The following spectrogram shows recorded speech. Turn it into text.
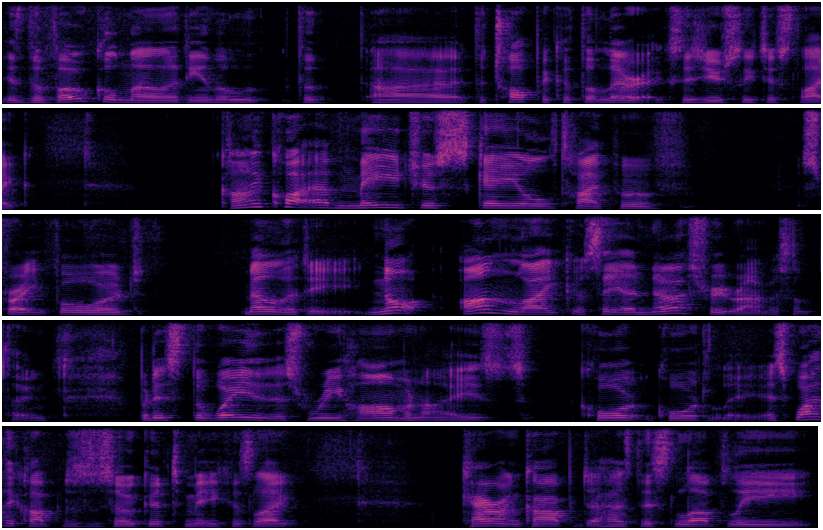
is the vocal melody and the, the, uh, the topic of the lyrics is usually just like kind of quite a major scale type of straightforward melody. Not unlike, say, a nursery rhyme or something, but it's the way that it's reharmonized chord- chordally. It's why the Carpenters are so good to me because, like, Karen Carpenter has this lovely,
